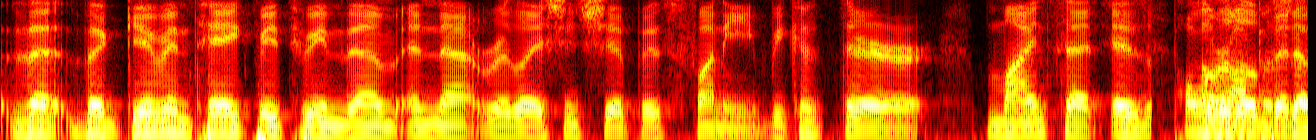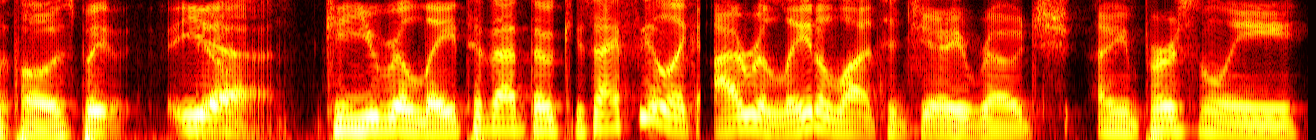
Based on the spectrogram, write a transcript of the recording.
The the give and take between them in that relationship is funny because their mindset is Polar a little opposites. bit opposed. But yeah. Can you relate to that though? Because I feel like I relate a lot to Gerry Roach. I mean, personally,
